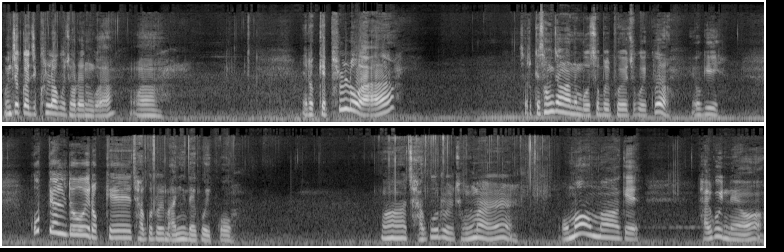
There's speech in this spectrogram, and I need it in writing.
언제까지 클라고 저러는 거야? 와. 이렇게 플로와 저렇게 성장하는 모습을 보여주고 있고요. 여기 꽃별도 이렇게 자구를 많이 내고 있고 와 자구를 정말 어마어마하게 달고 있네요.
